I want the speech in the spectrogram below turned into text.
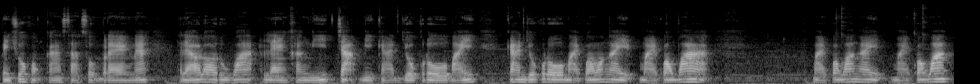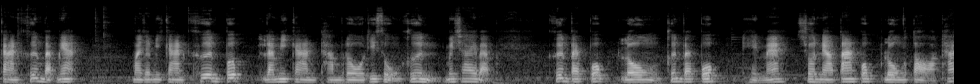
เป็นช่วงของการสะสมแรงนะ แล้วรอดูว่าแรงครั้งนี้จะมีการยกโรไหม การยกโรหมายความว่าไง หมายความว่า หมายความว่าไง หมายความว่าการขึ้นแบบเนี้ยมันจะมีการขึ้นปุ๊บ แล้วมีการทำโรที่สูงขึ้น ไม่ใช่แบบขึ้นไปปุ๊บลงขึ้นไปปุ๊บ เห็นไหมชนแนวต้านปุ๊บลงต่อถ้า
